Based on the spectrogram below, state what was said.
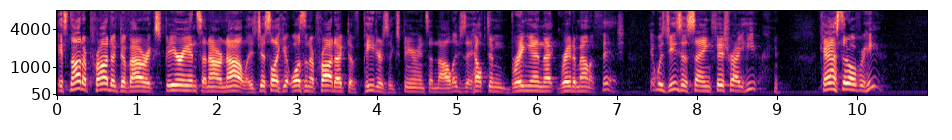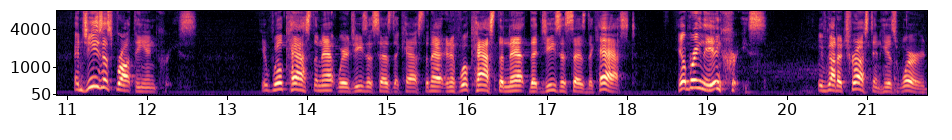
It's not a product of our experience and our knowledge, just like it wasn't a product of Peter's experience and knowledge that helped him bring in that great amount of fish. It was Jesus saying, Fish right here, cast it over here. And Jesus brought the increase. If we'll cast the net where Jesus says to cast the net, and if we'll cast the net that Jesus says to cast, He'll bring the increase. We've got to trust in His word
